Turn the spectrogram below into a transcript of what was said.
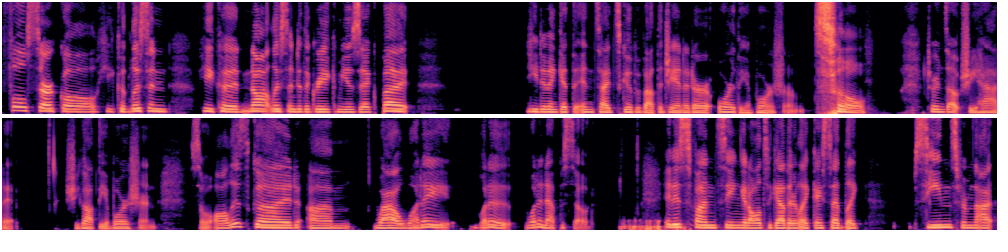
full circle. He could listen, he could not listen to the Greek music, but he didn't get the inside scoop about the janitor or the abortion. So turns out she had it. She got the abortion. So all is good. Um wow, what a what a what an episode. It is fun seeing it all together. Like I said, like scenes from that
